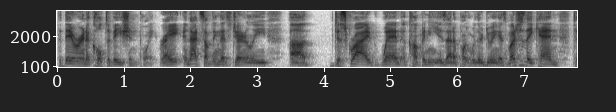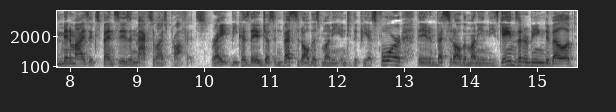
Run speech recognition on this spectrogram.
that they were in a cultivation point, right? And that's something that's generally uh, described when a company is at a point where they're doing as much as they can to minimize expenses and maximize profits, right? Because they had just invested all this money into the PS4, they had invested all the money in these games that are being developed.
